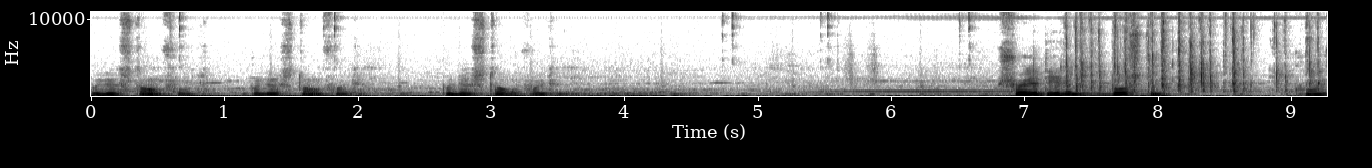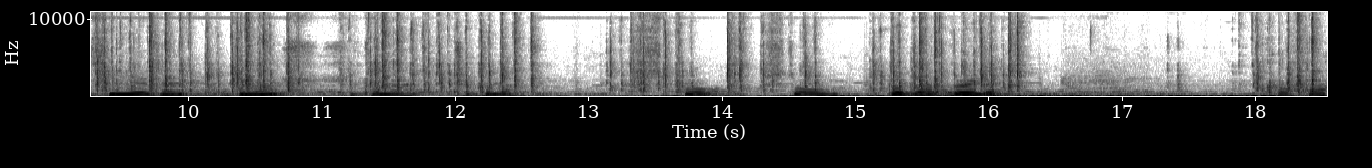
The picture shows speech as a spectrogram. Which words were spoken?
Bluestone full. Bluestone full. Bluestone full. Şöyle diyelim dostum. Konsinyerde bunu stone çakalı. Sto, stoğda da öyle. Kafa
